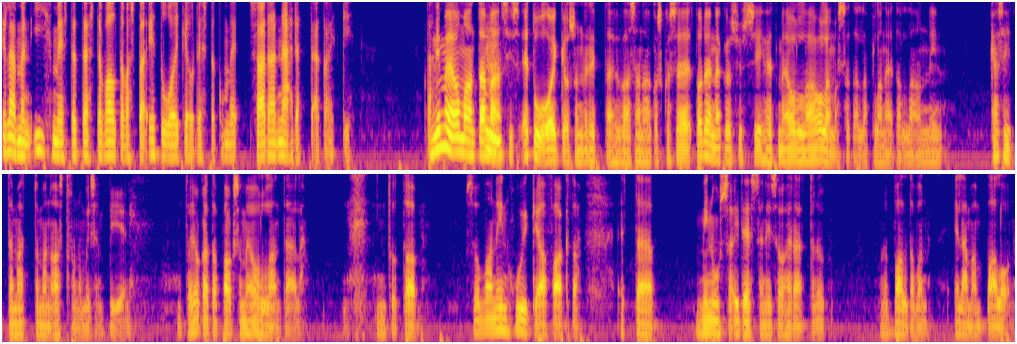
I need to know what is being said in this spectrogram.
elämän ihmeestä tästä valtavasta etuoikeudesta, kun me saadaan nähdä tämä kaikki. Nimenomaan tämä, mm. siis etuoikeus on erittäin hyvä sana, koska se todennäköisyys siihen, että me ollaan olemassa tällä planeetalla on niin käsittämättömän astronomisen pieni. Mutta joka tapauksessa me ollaan täällä. tota, se on vaan niin huikea fakta, että minussa itsessäni se on herättänyt valtavan elämän palon.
